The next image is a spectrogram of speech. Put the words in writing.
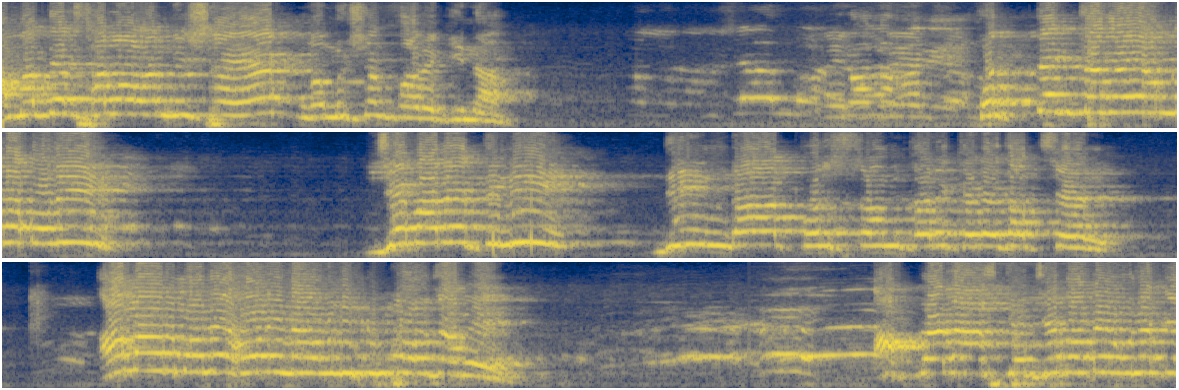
আমাদের আলমগীর সাহেব পাবে কিনা? প্রত্যেক জায়গায় আমরা বলি, যেভাবে তিনি দিন রাত পরিশ্রম করে কেটে যাচ্ছেন, আমার মনে হয় না উনি বিফল যাবে। আপনারা আজকে যেভাবে ওনাকে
